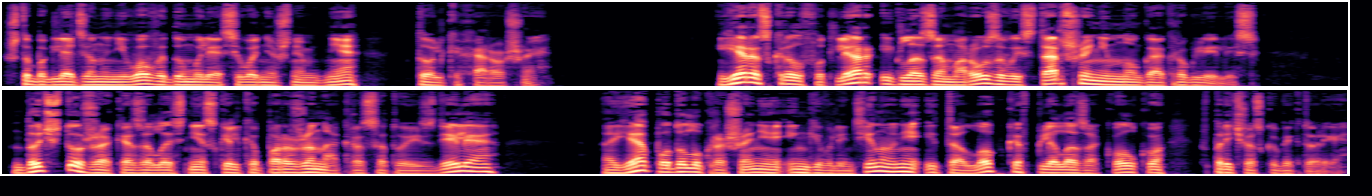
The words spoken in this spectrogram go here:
чтобы, глядя на него, вы думали о сегодняшнем дне только хорошее. Я раскрыл футляр, и глаза Морозовой-старшей немного округлились. Дочь тоже оказалась несколько поражена красотой изделия, а я подал украшение Инге Валентиновне, и та ловко вплела заколку в прическу Виктории.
